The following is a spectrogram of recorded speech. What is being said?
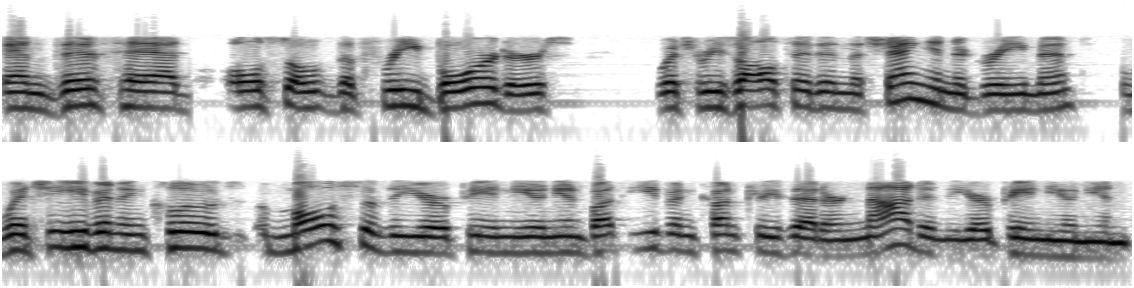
And this had also the free borders, which resulted in the Schengen Agreement, which even includes most of the European Union, but even countries that are not in the European Union.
